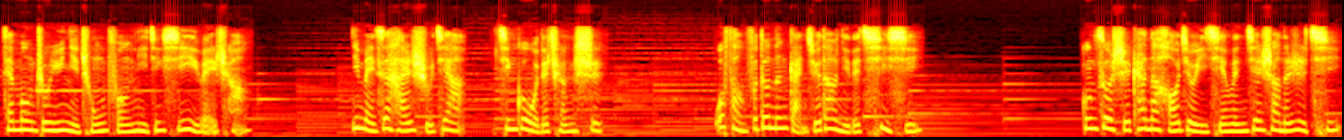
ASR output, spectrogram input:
在梦中与你重逢已经习以为常。你每次寒暑假经过我的城市，我仿佛都能感觉到你的气息。工作时看到好久以前文件上的日期，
